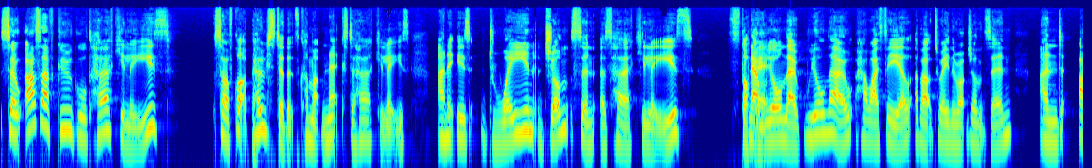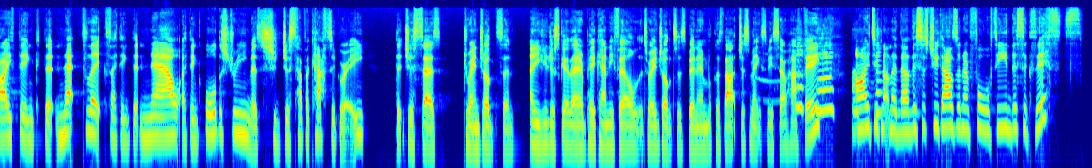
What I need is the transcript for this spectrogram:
So as I've googled Hercules, so I've got a poster that's come up next to Hercules, and it is Dwayne Johnson as Hercules. Stop now it. we all know we all know how I feel about Dwayne the Rock Johnson, and I think that Netflix, I think that now, I think all the streamers should just have a category that just says Dwayne Johnson, and you can just go there and pick any film that Dwayne Johnson's been in because that just makes me so happy. I did not know. Now this is 2014. This exists.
